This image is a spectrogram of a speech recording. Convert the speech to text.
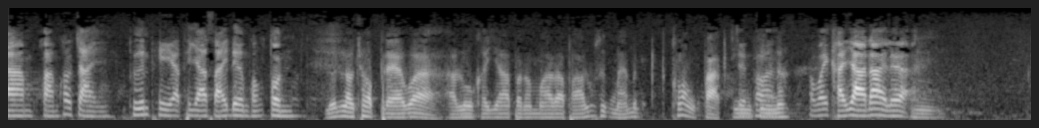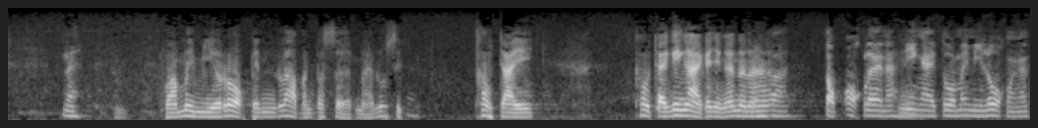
ตามความเข้าใจ พื้นเพอัธยาสายเดิมของตนเหมือนเราชอบแปลว่าอโลคยาปรมาราภารู้สึกแหมมัน คล่องปากจริงๆนะเอาไว้ขายยาได้เลยอะนะความไม่มีโรคเป็นลาบันประเสริฐหมายรู้สึกเข้าใจ เข้าใจง่าย ๆ กันอย่างนั้นนะนะตบอกเลยนะนี่ไงตัวไม่มีโลกเหมือนกัน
